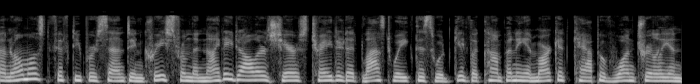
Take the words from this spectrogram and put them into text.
an almost 50% increase from the $90 shares traded at last week. This would give the company a market cap of $1 trillion.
